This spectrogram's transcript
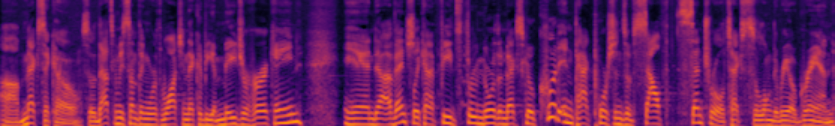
uh, Mexico. So that's going to be something worth watching. That could be a major hurricane and uh, eventually kind of feeds through northern Mexico, could impact portions of south central Texas along the Rio Grande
